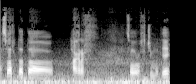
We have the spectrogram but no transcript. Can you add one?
асфальт одоо хагарах, цуурах ч юм уу те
